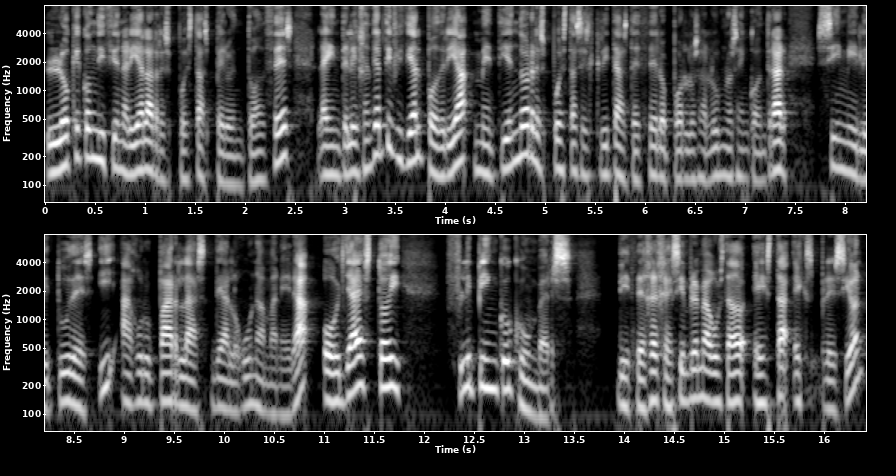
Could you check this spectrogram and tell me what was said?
lo que condicionaría las respuestas, pero entonces la inteligencia artificial podría, metiendo respuestas escritas de cero por los alumnos, encontrar similitudes y agruparlas de alguna manera, o ya estoy flipping cucumbers. Dice, jeje, siempre me ha gustado esta expresión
